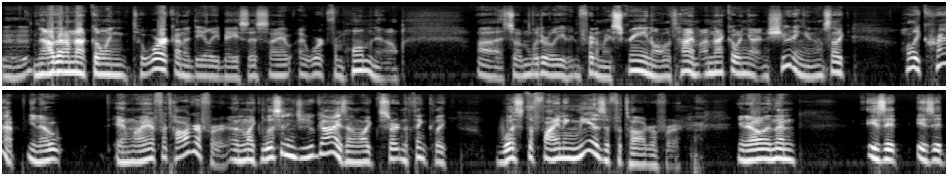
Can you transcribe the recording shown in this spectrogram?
Mm-hmm. Now that I'm not going to work on a daily basis, I, I work from home now. Uh, so I'm literally in front of my screen all the time. I'm not going out and shooting. And it's like, holy crap, you know, am I a photographer? And like listening to you guys, I'm like starting to think like, what's defining me as a photographer? You know, and then is it is it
